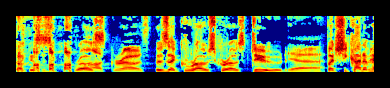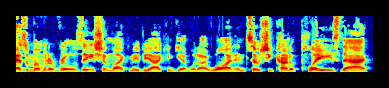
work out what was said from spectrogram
Like this is a gross, oh, gross. This is a gross, gross dude. Yeah. But she kind of has a moment of realization, like maybe I can get what I want, and so she kind of plays that.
